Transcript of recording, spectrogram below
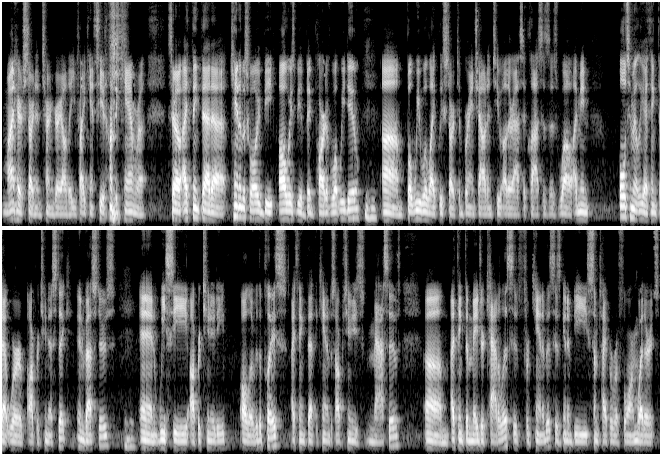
my hair's starting to turn gray, although you probably can't see it on the camera. So I think that uh, cannabis will always be always be a big part of what we do, um, but we will likely start to branch out into other asset classes as well. I mean, ultimately, I think that we're opportunistic investors, and we see opportunity all over the place. I think that the cannabis opportunity is massive. Um, I think the major catalyst is, for cannabis is going to be some type of reform, whether it's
